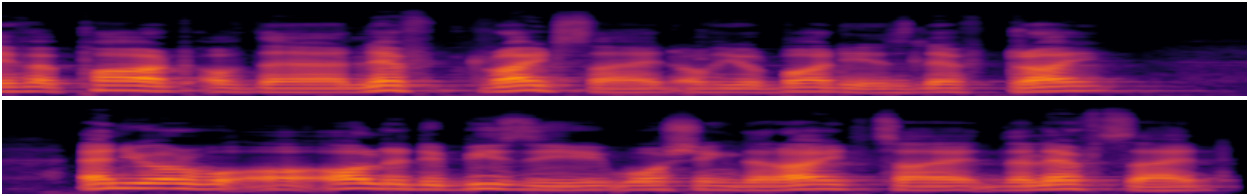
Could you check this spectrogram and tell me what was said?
if a part of the left right side of your body is left dry and you are already busy washing the right side, the left side,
